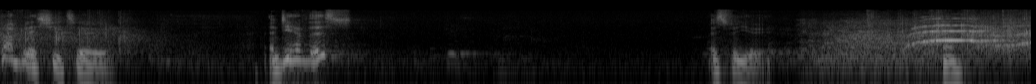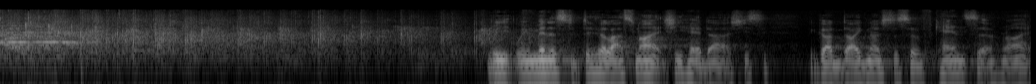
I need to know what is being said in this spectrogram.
God bless you too. And do you have this? It's for you. We, we ministered to her last night. She had uh, she's got a diagnosis of cancer, right?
